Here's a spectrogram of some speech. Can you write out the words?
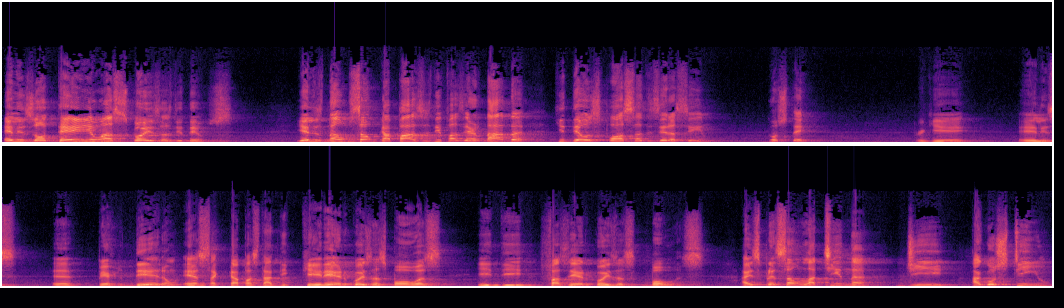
eles odeiam as coisas de Deus. E eles não são capazes de fazer nada que Deus possa dizer assim: gostei. Porque eles é, perderam essa capacidade de querer coisas boas e de fazer coisas boas. A expressão latina de Agostinho,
